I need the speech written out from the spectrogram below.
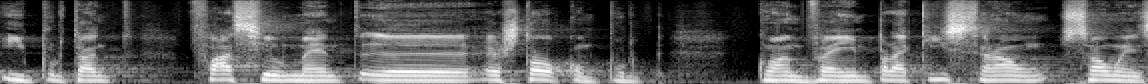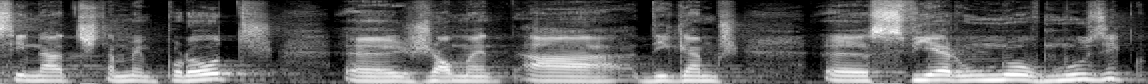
e, portanto, facilmente as tocam, porque quando vêm para aqui serão, são ensinados também por outros, geralmente há, digamos, se vier um novo músico,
